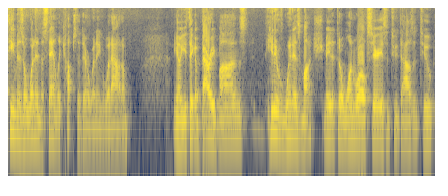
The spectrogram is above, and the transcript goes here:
team isn't winning the Stanley Cups that they're winning without him. You know, you think of Barry Bonds, he didn't win as much, made it to the one World Series in 2002,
